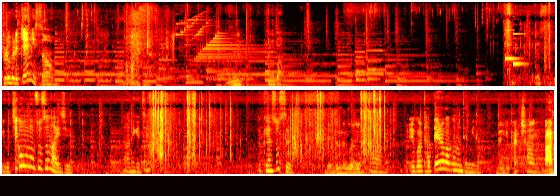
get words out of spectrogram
블루베리 잼이 있어. 녹아내린다. 음, 한바. 이거 찍어 먹는 소스는 아니지? 아니겠지? 그냥 소스. 뭐 넣는 거지? 어. 이걸 다 때려 박으면 됩니다. 근데 이게 8천 맛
